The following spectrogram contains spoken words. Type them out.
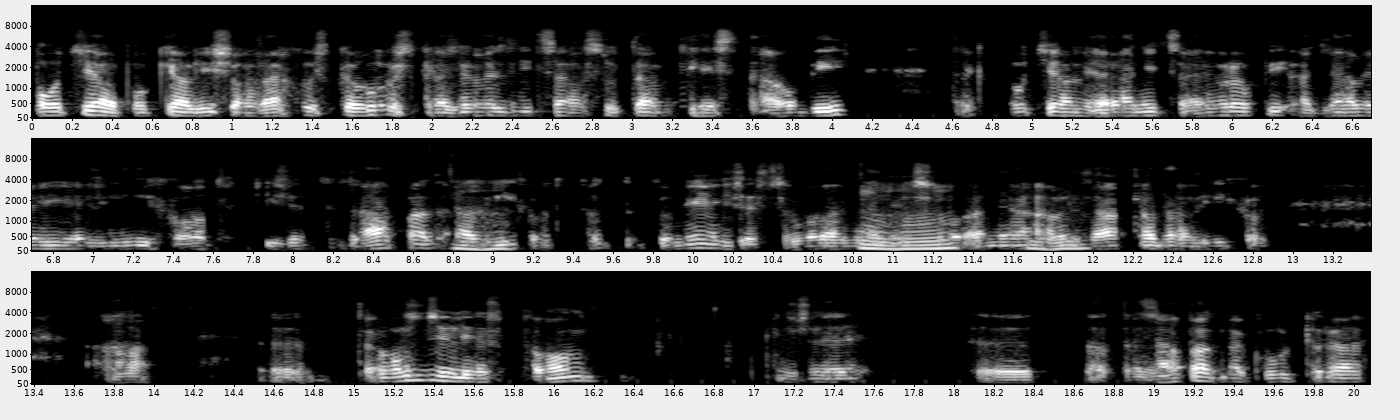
potiaľ, pokiaľ išla Rakúsko-Uhorská železnica a sú tam tie stavby, tak potiaľ je hranica Európy a ďalej je východ. Čiže západ a východ. To, to, to nie je, že Slovania, uh-huh. Slovania, uh-huh. ale západ a východ. A e, rozdiel je v tom, že e, tá, tá západná kultúra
